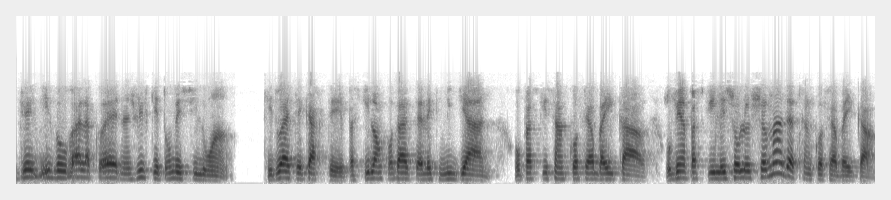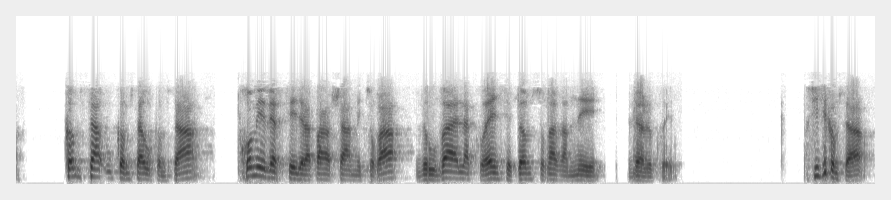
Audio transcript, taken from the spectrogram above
Dieu dit, la Kohen, un juif qui est tombé si loin, qui doit être écarté, parce qu'il est en contact avec Midian, ou parce qu'il est un kofer baïkar, ou bien parce qu'il est sur le chemin d'être un kofer baïkar. Comme ça, ou comme ça, ou comme ça, premier verset de la paracha Metzora, Veuva la Kohen, cet homme sera ramené vers le Kohen. Si c'est comme ça,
